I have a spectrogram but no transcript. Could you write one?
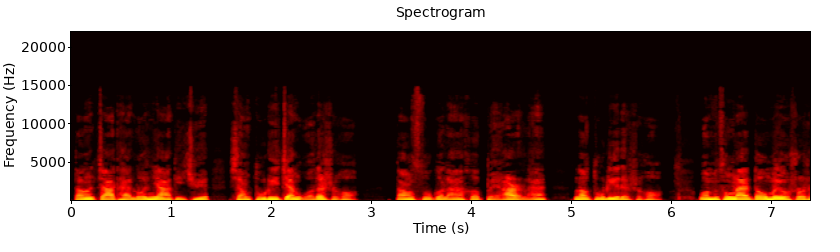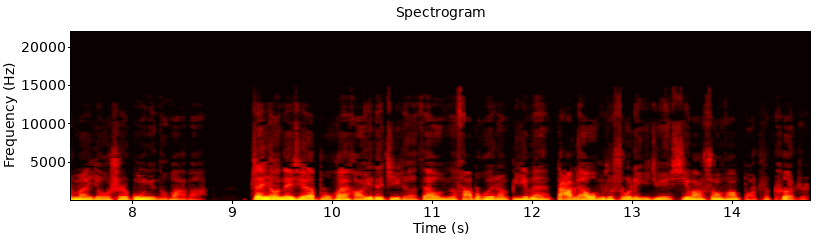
当加泰罗尼亚地区想独立建国的时候，当苏格兰和北爱尔兰闹独立的时候，我们从来都没有说什么有失公允的话吧？真有那些不怀好意的记者在我们的发布会上逼问，大不了我们就说了一句，希望双方保持克制，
